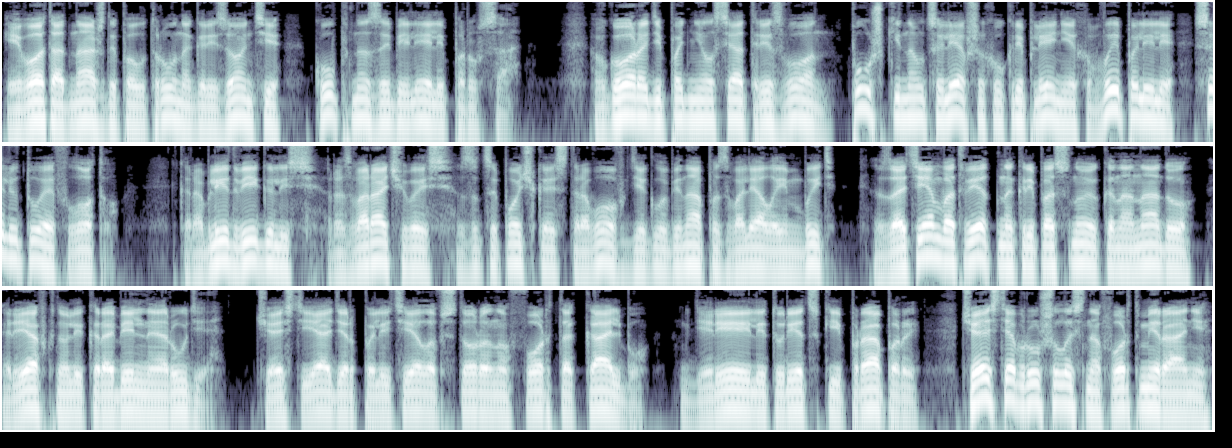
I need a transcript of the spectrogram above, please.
И вот однажды поутру на горизонте купно забелели паруса. В городе поднялся трезвон, пушки на уцелевших укреплениях выпалили, салютуя флоту. Корабли двигались, разворачиваясь за цепочкой островов, где глубина позволяла им быть. Затем в ответ на крепостную канонаду рявкнули корабельные орудия. Часть ядер полетела в сторону форта Кальбу, где реяли турецкие прапоры, часть обрушилась на форт Мирани,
